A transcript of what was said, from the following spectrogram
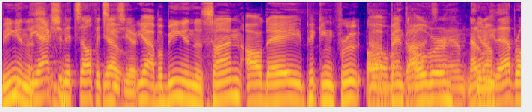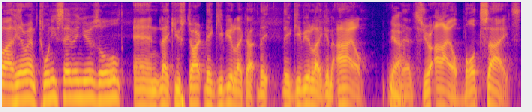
being in the, The action itself, it's yeah, easier. yeah, but being in the sun all day, picking fruit, uh, Oh my bent God, over. Not only know? that, bro. I Here I am, 27 years old, and like you start, they give you like a, they, they give you like an aisle. Yeah. that's your aisle, both sides.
